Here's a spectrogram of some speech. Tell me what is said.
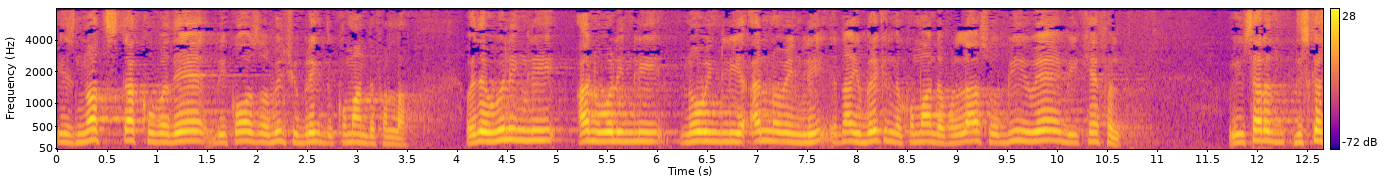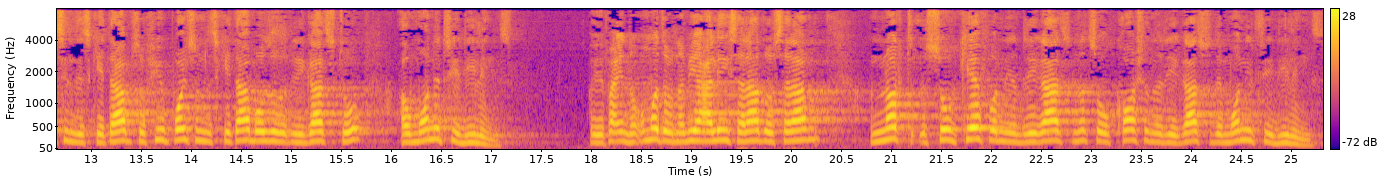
is not stuck over there because of which you break the command of Allah. Whether willingly, unwillingly, knowingly, unknowingly, now you're breaking the command of Allah, so beware, be careful. We started discussing this kitab, so a few points from this kitab also regards to our monetary dealings. We find the ummah of Nabi alayhi salatu wasalam not so careful in regards, not so cautious in regards to the monetary dealings.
